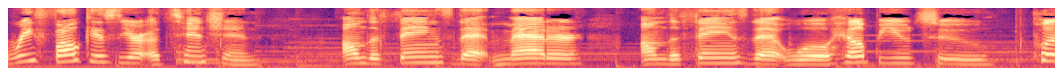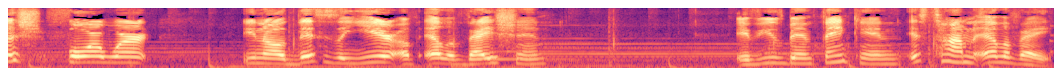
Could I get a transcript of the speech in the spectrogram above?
Refocus your attention on the things that matter, on the things that will help you to push forward. You know, this is a year of elevation. If you've been thinking it's time to elevate,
